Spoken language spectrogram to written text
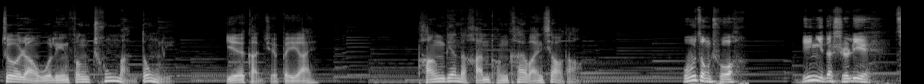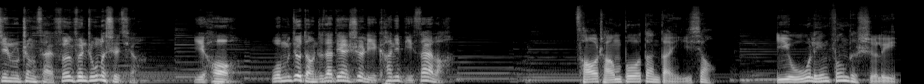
这让吴林峰充满动力，也感觉悲哀。旁边的韩鹏开玩笑道：“吴总厨，以你的实力进入正赛分分钟的事情，以后我们就等着在电视里看你比赛了。”曹长波淡淡一笑：“以吴林峰的实力，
